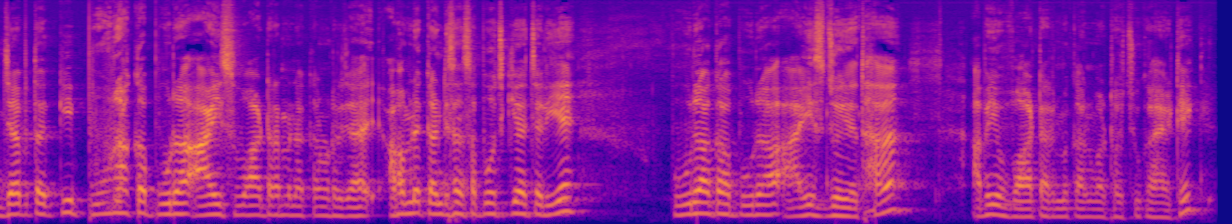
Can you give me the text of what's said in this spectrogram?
जब तक कि पूरा का पूरा आइस वाटर में ना कन्वर्ट हो जाए। अब हमने कंडीशन सपोज़ किया, चलिए। पूरा का पूरा आइस जो ये था अब ये वाटर में कन्वर्ट हो चुका है, ठीक?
